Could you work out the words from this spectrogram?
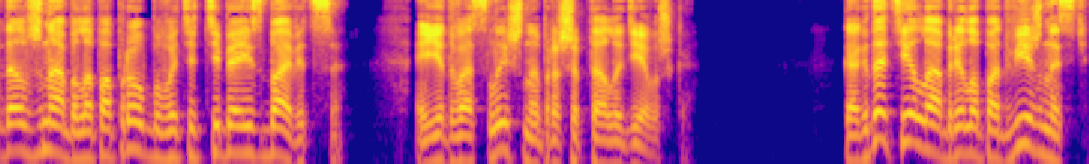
должна была попробовать от тебя избавиться», — едва слышно прошептала девушка. Когда тело обрело подвижность,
